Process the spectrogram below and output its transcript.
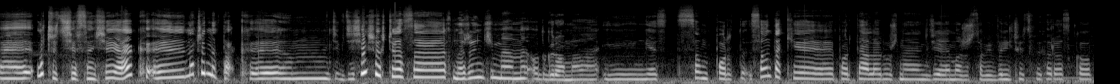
E, uczyć się w sensie jak? E, znaczy no tak, e, w dzisiejszych czasach narzędzi mamy od groma i jest, są, port- są takie portale różne, gdzie możesz sobie wyliczyć swój horoskop,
